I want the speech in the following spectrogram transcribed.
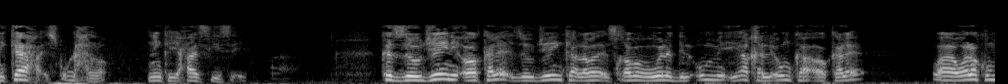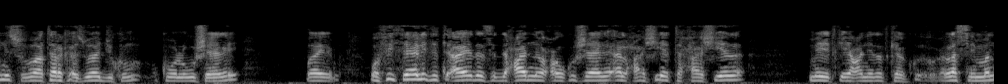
nikaaxa isku dhaxlo ninka iyo xaaskiisa ka zawjeyni oo kale zawjooyinka labada isqabo oo waladi lummi iyo akha liumka oo kale waa walakum nisfu maa taraka aswaajikum kuwa lagu sheegay. Ayb wa fi thaalitati aayadda saddexaadna waxau ku sheegay alxaashiyata xaashiyada meydka yacni dadka la siman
